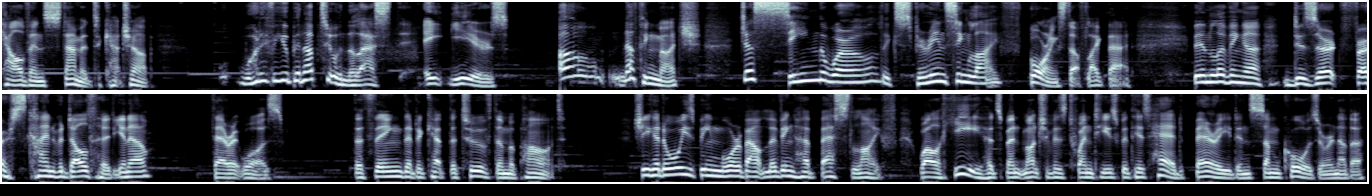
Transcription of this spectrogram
Calvin stammered to catch up. What have you been up to in the last eight years? Oh, nothing much. Just seeing the world, experiencing life, boring stuff like that been living a dessert first kind of adulthood, you know? There it was. The thing that had kept the two of them apart. She had always been more about living her best life, while he had spent much of his 20s with his head buried in some cause or another,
